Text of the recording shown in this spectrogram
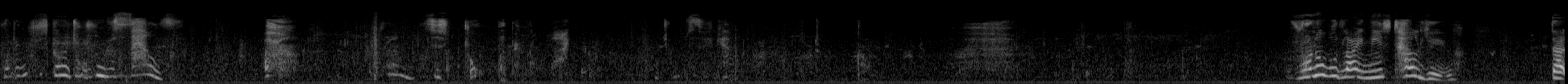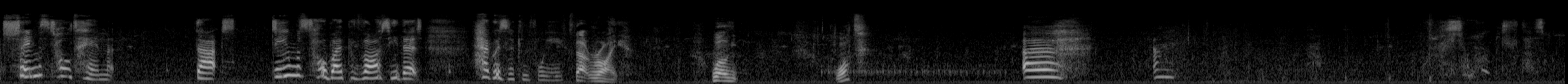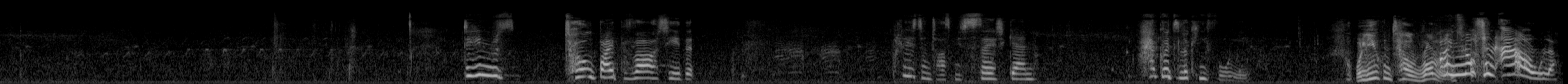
Why don't you just go and talk to him yourself? Ron, this is your problem, not mine. Do you want to say again? Ronald would like me to tell you that Seamus told him that Dean was told by Parvati that Hagrid's looking for you. Is that right? Well, what? Uh, um... I don't know, do this. Dean was told by Parvati that... Please don't ask me to say it again. Hagrid's looking for you. Well, you can tell Ronald. I'm not an owl!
